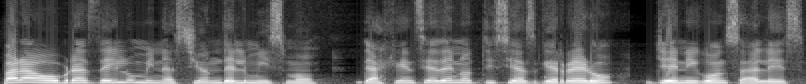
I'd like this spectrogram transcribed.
para obras de iluminación del mismo. De Agencia de Noticias Guerrero, Jenny González.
